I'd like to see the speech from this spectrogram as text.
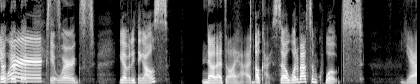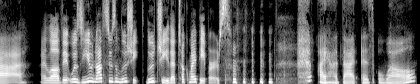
it works. it works. You have anything else? No, that's all I had. Okay, so what about some quotes? Yeah. I love it was you, not Susan Lucci, Lucci that took my papers. I had that as well.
